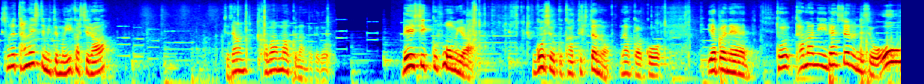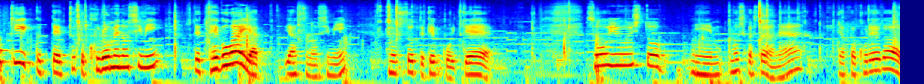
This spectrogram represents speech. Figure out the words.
それ試してみてもいいかしら？じゃじゃん。カバーマークなんだけど。ベーシックフォーミュラ5色買ってきたの。なんかこうやっぱねたまにいらっしゃるんですよ。大きくてちょっと黒めのシミ。で手強いややつのシミ。の人って結構いて。そういう人にもしかしたらねやっぱこれが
